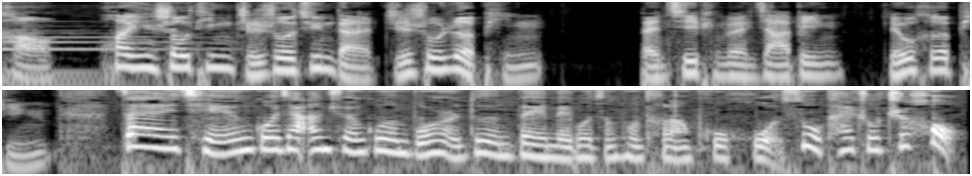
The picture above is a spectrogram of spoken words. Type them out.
好，欢迎收听直说君的直说热评。本期评论嘉宾刘和平。在前国家安全顾问博尔顿被美国总统特朗普火速开除之后，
